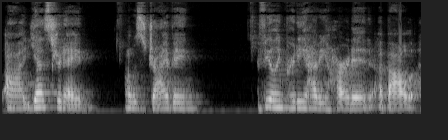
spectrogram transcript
uh, yesterday, I was driving, feeling pretty heavy hearted about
